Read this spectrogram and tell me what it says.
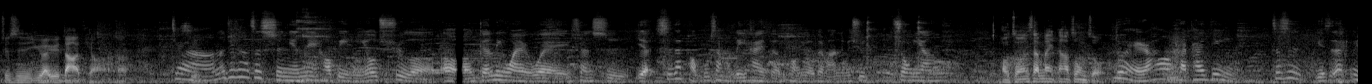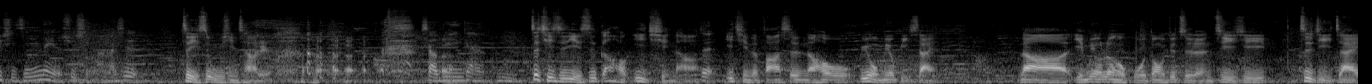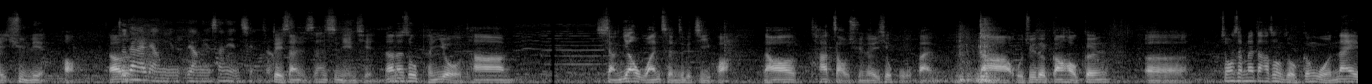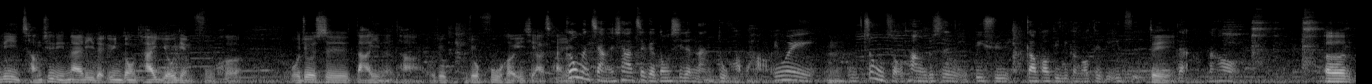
就是越来越大条啊。对啊，那就像这十年内，好比你又去了呃跟另外一位算是也是在跑步上很厉害的朋友，对吗？你们去中央，好中央山脉大众走。对，然后还拍电影，这是也是在预期之内的事情吗？还是？这也是无心插柳，想听听看。嗯，这其实也是刚好疫情啊，对，疫情的发生，然后因为我没有比赛，那也没有任何活动，就只能自己去自己在训练，好，然后就大概两年、两年、三年前这样。对，三三四年前，那那时候朋友他想要完成这个计划，然后他找寻了一些伙伴，那我觉得刚好跟呃中山脉大众走跟我耐力长距离耐力的运动，它有点符合。我就是答应了他，我就就附和一起来参与。跟我们讲一下这个东西的难度好不好？因为嗯，重走趟就是你必须高高低低、高高低低一直对。然后，呃，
